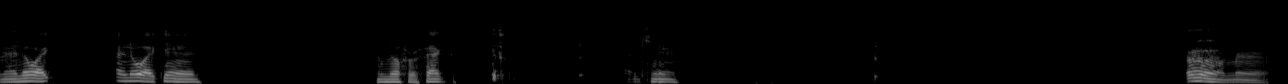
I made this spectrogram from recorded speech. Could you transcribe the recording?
And I know I I know I can. I know for a fact I can. Oh man.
